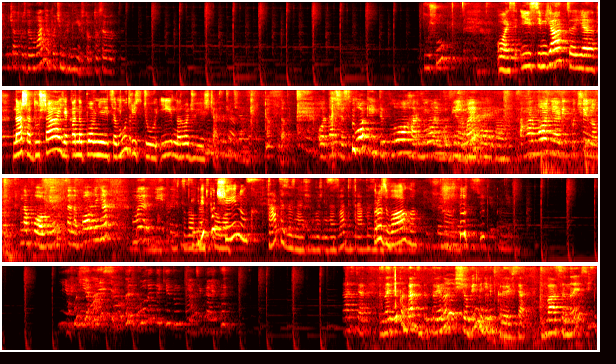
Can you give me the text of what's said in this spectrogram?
Спочатку здивування, потім гнів. Тобто це от душу. Ось, і сім'я це є наша душа, яка наповнюється мудрістю і народжує щастя. От далі спокій, тепло, гармонія, обійми. Гармонія, відпочинок наповнює, це наповнення. Мир і Відпочинок, трапеза, значить, можна назвати трапеза. розвага. були такі думки, чекайте. Настя, знайти контакт з дитиною, щоб він мені відкрився. Два сини, всі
